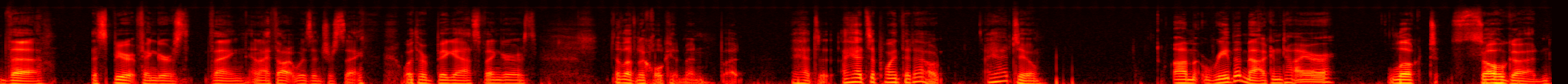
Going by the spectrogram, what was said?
the the spirit fingers thing, and I thought it was interesting with her big ass fingers. I love Nicole Kidman, but I had to I had to point that out. I had to. Um, Reba McEntire looked so good.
